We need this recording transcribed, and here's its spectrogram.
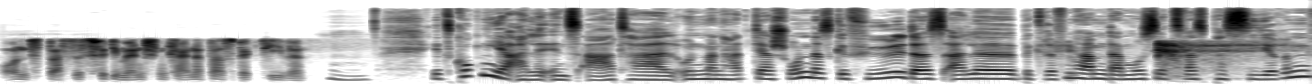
Und das ist für die Menschen keine Perspektive. Hm. Jetzt gucken ja alle ins Ahrtal und man hat ja schon das Gefühl, dass alle begriffen haben, da muss jetzt was passieren,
